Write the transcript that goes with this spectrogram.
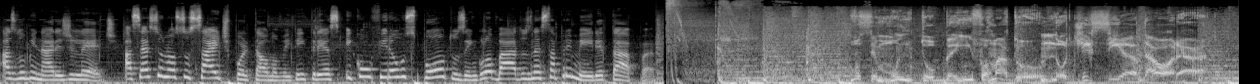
as luminárias de LED. Acesse o nosso site Portal 93 e confira os pontos englobados nesta primeira etapa. Você muito bem informado. Notícia da hora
